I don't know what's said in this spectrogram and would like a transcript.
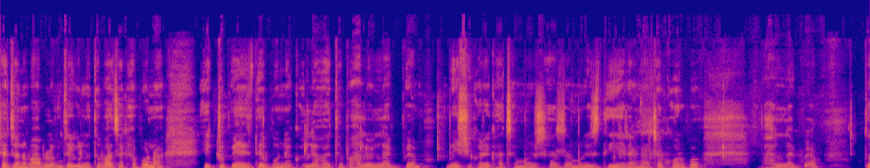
সেজন্য ভাবলাম যে এগুলো তো ভাজা খাব না। একটু পেঁয়াজ দিয়ে বোনা করলে হয়তো ভালো লাগবে। বেশি করে কাঁচামরিচ কাঁচামরিচ দিয়ে রান্নাটা করব ভালো লাগবে। তো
